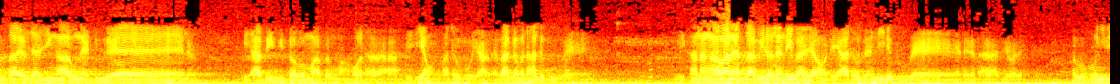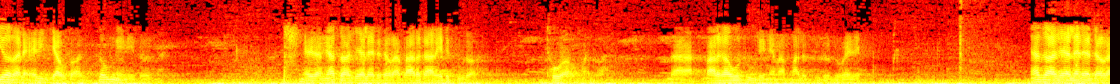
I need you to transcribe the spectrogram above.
သူသားယောက်ျားကြီး၅ဦးနဲ့တူတယ်လို့ဒီအာသီဝိသောဗမသုံးမှာဟောတာကဒီပြောင်းအားထုတ်ဖို့ရတယ်ဒါကမ္မဋ္ဌာန်းတစ်ခုပဲဒီခန္ဓာ၅ပါးနဲ့စပ်ပြီးတော့လည်းနိဗ္ဗာန်ရောက်အောင်တရားထုတ်တဲ့နည်းတစ်ခုပဲတက္ကရာကပြောတယ်အခုဘုန်းကြီးပြောတာလည်းအဲ့ဒီရောက်သွားပြီသုံးနေပြီဆိုတာအဲ့ဒါမြတ်စွာဘုရားလည်းတော်ကသာရကလေးတစ်ခုတော့ထိုးအောင်ပါတော့ဒါသာရကဝတ္ထုလေးနဲ့မှမှတ်လို့ပြုလို့လွယ်တယ် မြတ်စွာဘုရားလည်းတော်က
